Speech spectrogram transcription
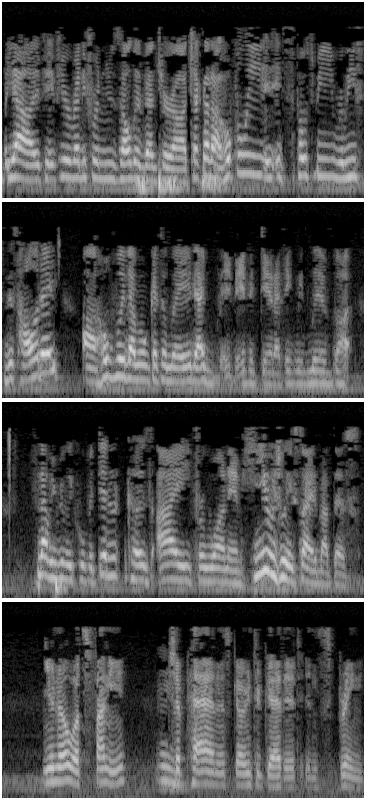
But yeah, if, if you're ready for a new Zelda adventure, uh, check that out. Hopefully, it, it's supposed to be released this holiday. Uh, hopefully that won't get delayed. I, if, if it did, I think we'd live, but that'd be really cool if it didn't, because I, for one, am hugely excited about this. You know what's funny? Mm. Japan is going to get it in spring,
